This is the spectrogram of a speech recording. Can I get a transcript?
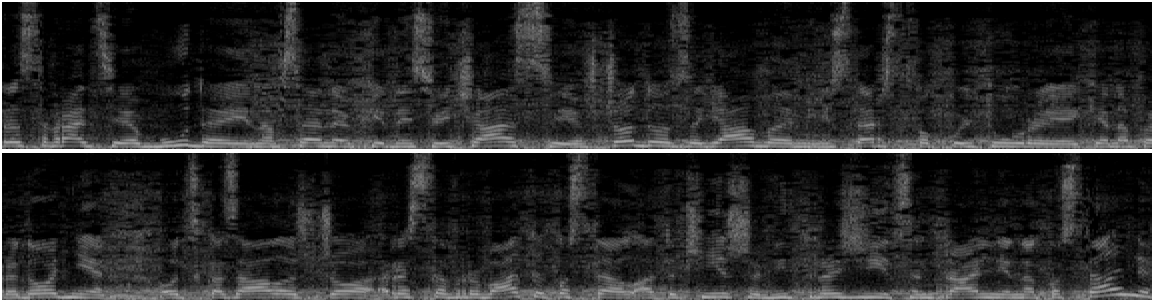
Реставрація буде і на все необхідний свій час. І щодо заяви Міністерства культури, яке напередодні от сказало, що реставрувати костел, а точніше вітражі центральні на костелі,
